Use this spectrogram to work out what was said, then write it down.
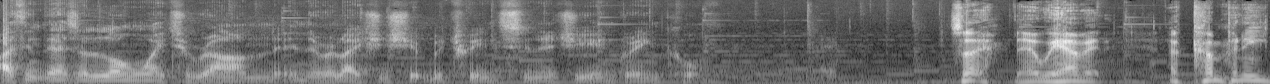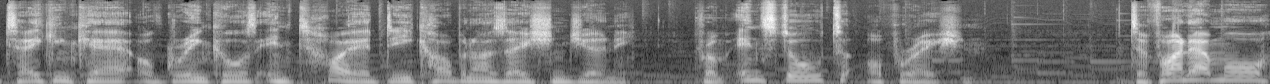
I think there's a long way to run in the relationship between Synergy and Greencore. So there we have it, a company taking care of Greencore's entire decarbonisation journey, from install to operation. To find out more,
